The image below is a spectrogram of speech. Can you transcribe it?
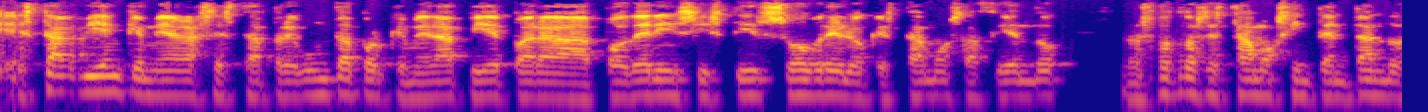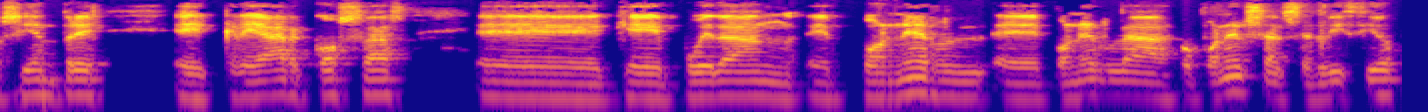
está bien que me hagas esta pregunta porque me da pie para poder insistir sobre lo que estamos haciendo. Nosotros estamos intentando siempre eh, crear cosas eh, que puedan poner, ponerla o ponerse al servicio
